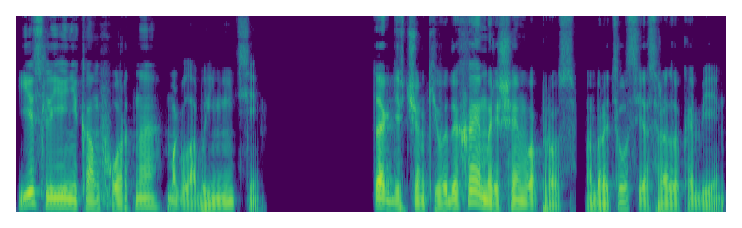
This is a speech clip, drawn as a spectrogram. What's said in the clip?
Если ей некомфортно, могла бы и не идти. «Так, девчонки, выдыхаем и решаем вопрос», – обратился я сразу к обеим.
